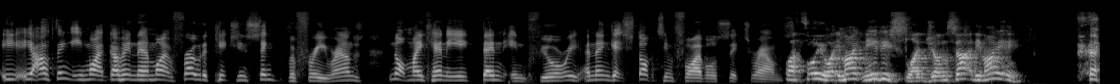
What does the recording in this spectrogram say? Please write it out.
he, he, I think he might go in there, might throw the kitchen sink for three rounds, not make any dent in Fury, and then get stopped in five or six rounds. Well, I tell you what, he might need his sledge on Saturday, might he?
